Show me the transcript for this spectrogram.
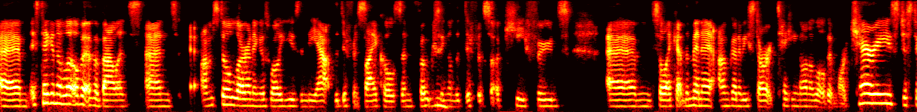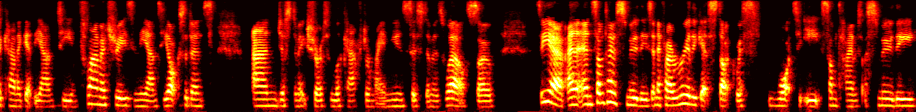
um, it's taken a little bit of a balance and i'm still learning as well using the app the different cycles and focusing mm-hmm. on the different sort of key foods. Um, so like at the minute i'm going to be start taking on a little bit more cherries just to kind of get the anti-inflammatories and the antioxidants and just to make sure to look after my immune system as well so so yeah and, and sometimes smoothies and if i really get stuck with what to eat sometimes a smoothie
